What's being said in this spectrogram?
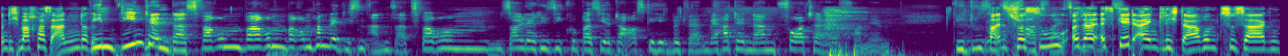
und ich mache was anderes. Wem dient denn das? Warum, warum, warum haben wir diesen Ansatz? Warum soll der risikobasierte ausgehebelt werden? Wer hat denn da einen Vorteil von dem? Wie du sagst, Man versucht, oder es geht eigentlich darum zu sagen,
